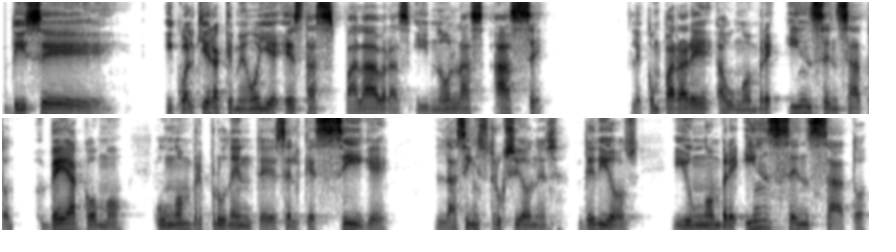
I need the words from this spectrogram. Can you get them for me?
dice, y cualquiera que me oye estas palabras y no las hace, le compararé a un hombre insensato. Vea cómo un hombre prudente es el que sigue las instrucciones de Dios y un hombre insensato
